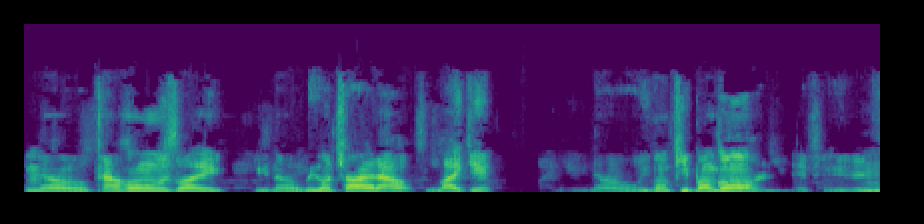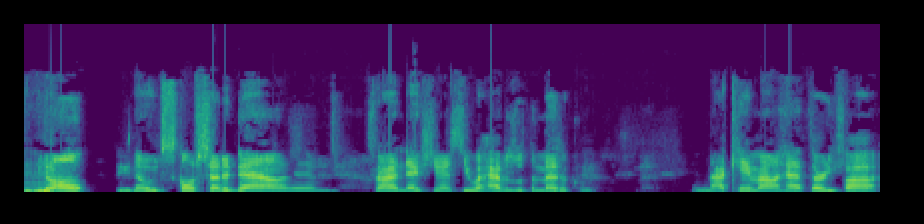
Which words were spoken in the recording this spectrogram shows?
you know, Calhoun was like, you know, we're going to try it out. If you like it, you know, we're going to keep on going. If you, if mm-hmm. you don't, you know, we're just going to shut it down and try it next year and see what happens with the medical. And I came out and had 35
